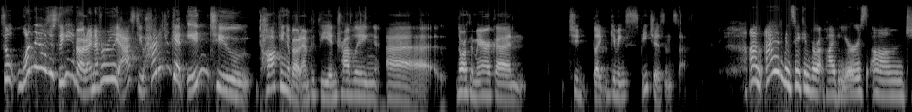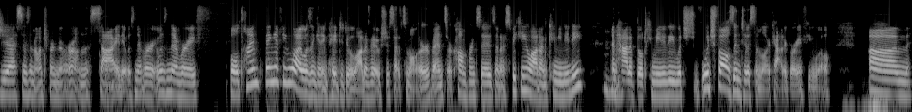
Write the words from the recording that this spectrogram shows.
so one thing I was just thinking about, I never really asked you, how did you get into talking about empathy and traveling uh, North America and to like giving speeches and stuff? Um, I had been speaking for about five years, um, just as an entrepreneur on the side. It was never it was never a full time thing, if you will. I wasn't getting paid to do a lot of it. It was just at smaller events or conferences, and I was speaking a lot on community mm-hmm. and how to build community, which which falls into a similar category, if you will. Um,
